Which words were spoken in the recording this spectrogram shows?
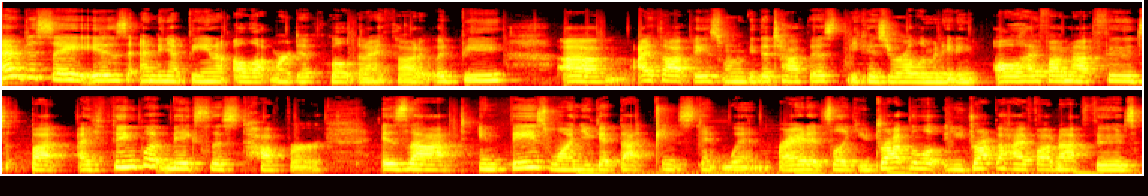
I have to say is ending up being a lot more difficult than I thought it would be. Um, I thought phase one would be the toughest because you're eliminating all high FODMAP foods, but I think what makes this tougher is that in phase one, you get that instant win, right? It's like you drop the you drop the high FODMAP foods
